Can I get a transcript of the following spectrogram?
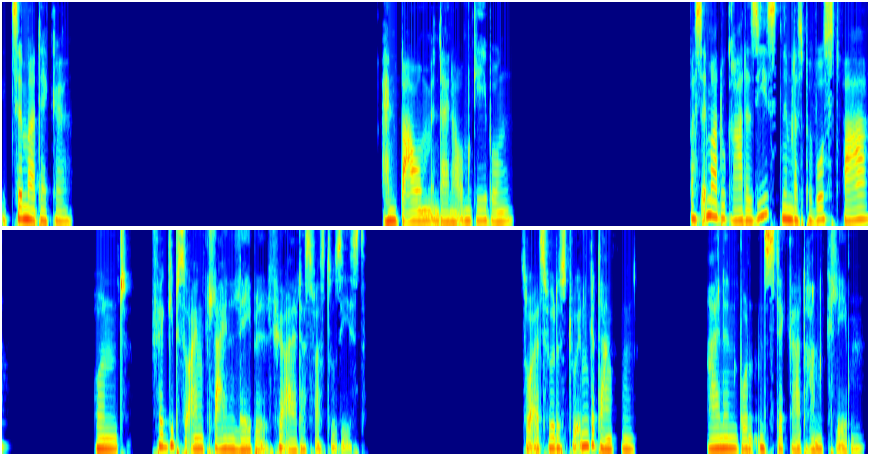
Die Zimmerdecke. Ein Baum in deiner Umgebung. Was immer du gerade siehst, nimm das bewusst wahr und vergib so einen kleinen Label für all das, was du siehst. So als würdest du in Gedanken einen bunten Sticker dran kleben.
